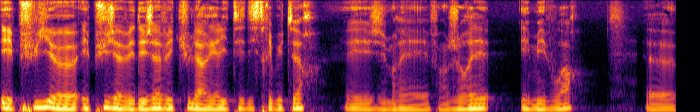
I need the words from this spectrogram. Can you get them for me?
Et puis, euh, et puis j'avais déjà vécu la réalité distributeur et j'aimerais, enfin, j'aurais aimé voir, euh,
